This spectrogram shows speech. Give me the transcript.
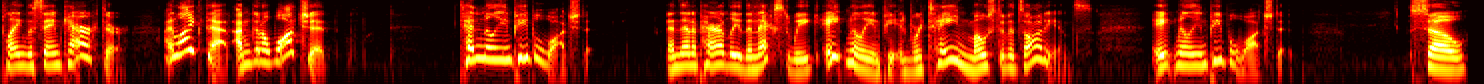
playing the same character. I like that. I'm going to watch it. 10 million people watched it. And then apparently the next week, 8 million people, it retained most of its audience. 8 million people watched it. So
